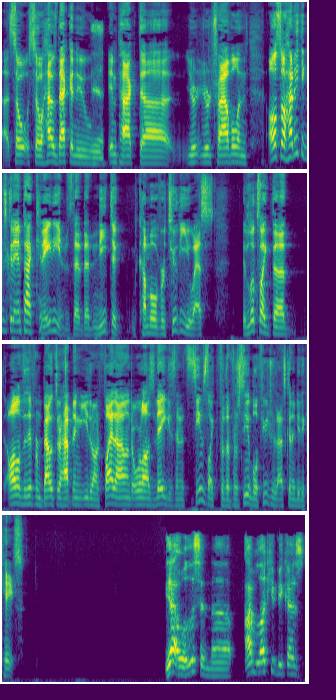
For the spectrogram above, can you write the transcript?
Uh, so, so how's that going to Yeah. impact uh, your your travel? And also, how do you think it's going to impact Canadians that, that need to come over to the U.S.? It looks like the all of the different bouts are happening either on Fight Island or Las Vegas, and it seems like for the foreseeable future that's going to be the case. Yeah, well, listen, uh, I'm lucky because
